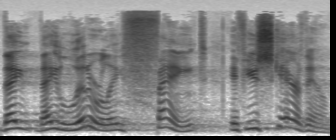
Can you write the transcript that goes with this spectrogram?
They, they literally faint if you scare them.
